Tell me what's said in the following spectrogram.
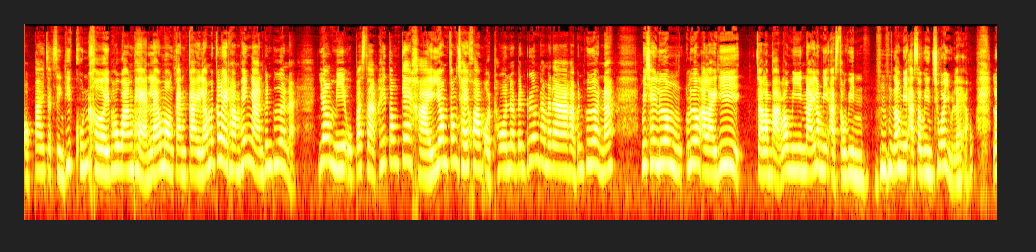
ออกไปจากสิ่งที่คุ้นเคยพอวางแผนแล้วมองการไกลแล้วมันก็เลยทำให้งานเพื่อนๆน่ะย่อมมีอุปสรรคให้ต้องแก้ไข ย่อมต้องใช้ความอดทนเป็นเรื่องธรรมดาค่ะเพื่อนๆนะ ไม่ใช่เรื่องเรื่องอะไรที่จะลำบากเรามีไนท์เรามีอัศวิน เรามีอัศวินช่วยอยู่แล้ว เรา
